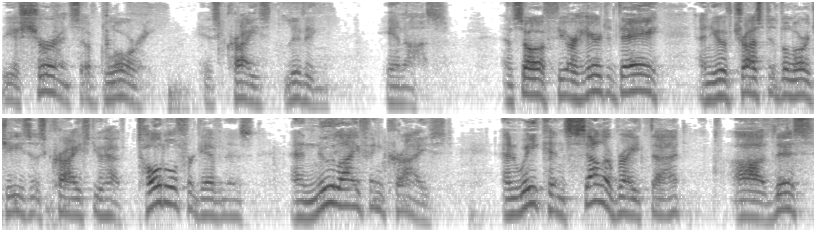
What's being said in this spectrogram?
the assurance of glory is Christ living in us. And so if you're here today and you have trusted the Lord Jesus Christ, you have total forgiveness and new life in Christ. And we can celebrate that uh, this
